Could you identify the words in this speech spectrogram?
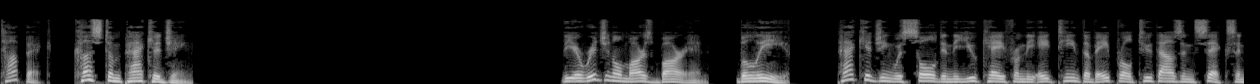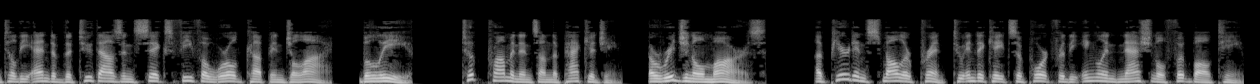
Topic: Custom packaging. The original Mars bar in Believe packaging was sold in the UK from the 18th of April 2006 until the end of the 2006 FIFA World Cup in July. Believe took prominence on the packaging. Original Mars appeared in smaller print to indicate support for the England national football team.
